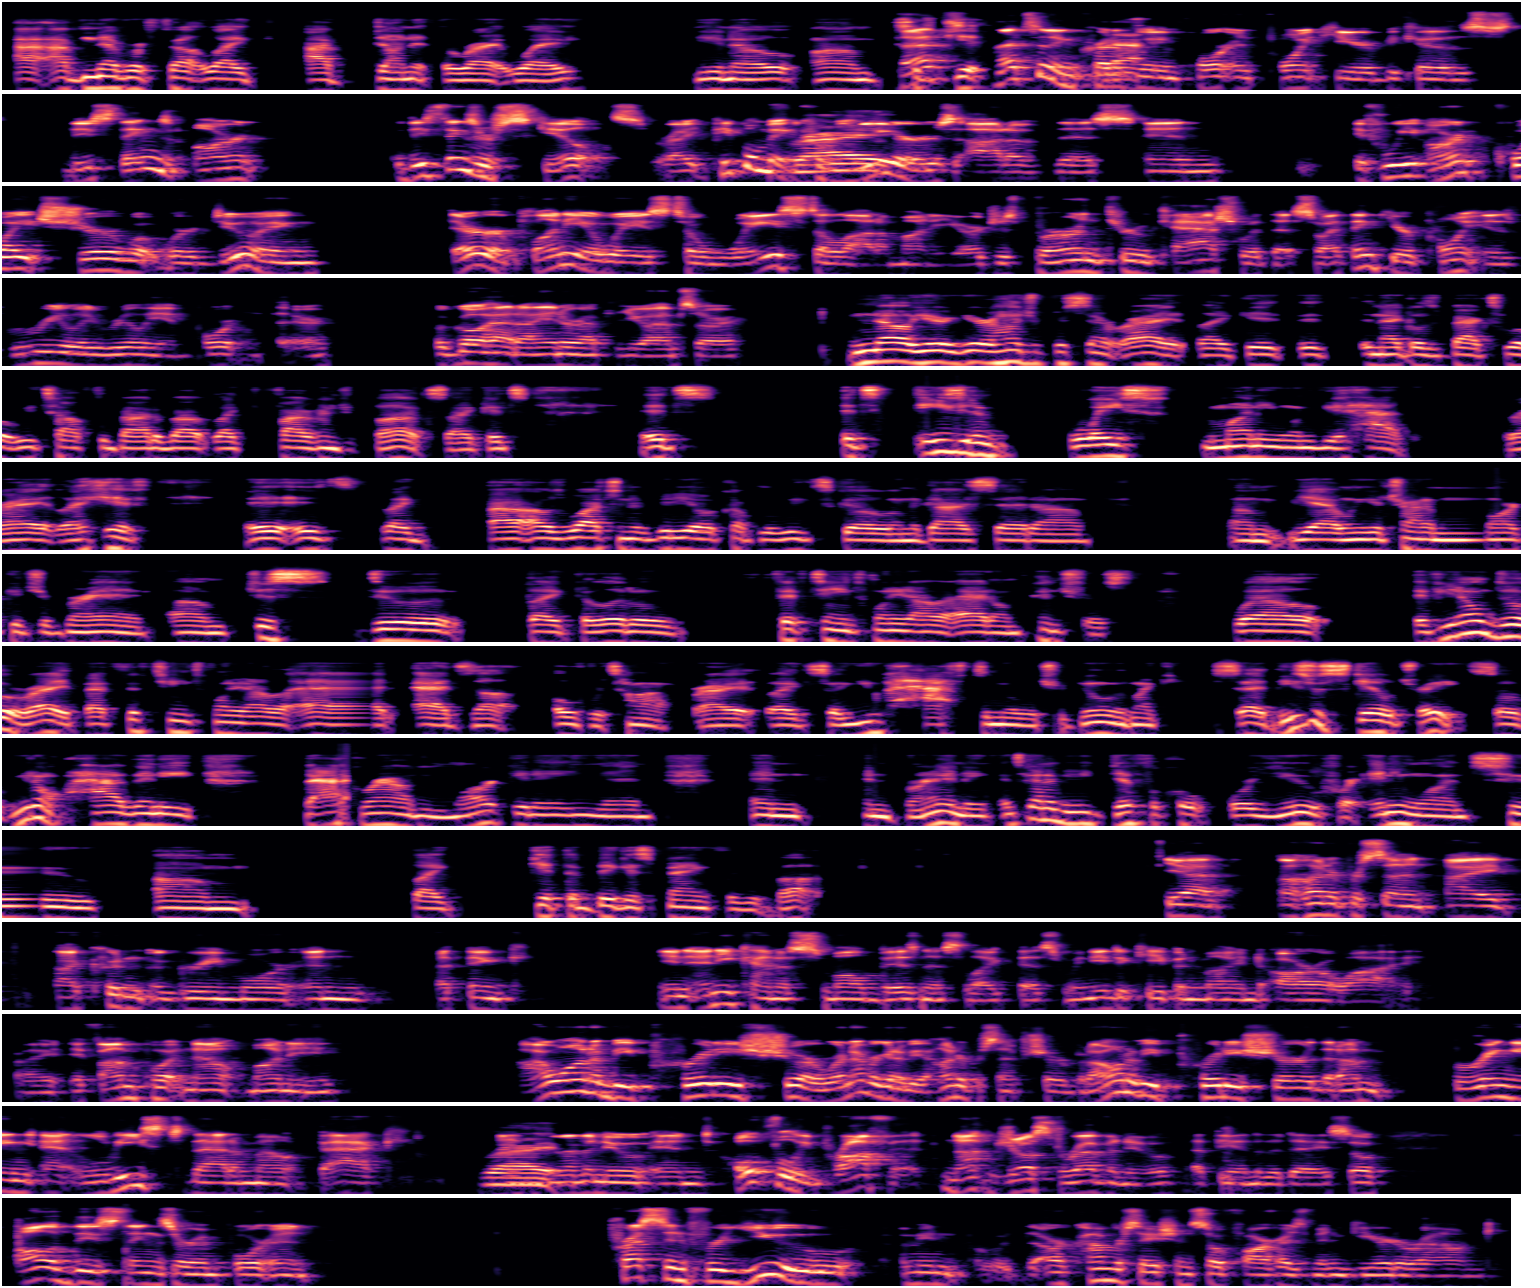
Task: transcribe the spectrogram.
I've never felt like I've done it the right way. You know, um, that's that's an incredibly that. important point here because these things aren't these things are skills, right? People make right. careers out of this. And if we aren't quite sure what we're doing, there are plenty of ways to waste a lot of money or just burn through cash with this. So I think your point is really, really important there. But go ahead, I interrupted you. I'm sorry. No, you're you're 100 percent right. Like it, it, and that goes back to what we talked about about like 500 bucks. Like it's, it's, it's easy to waste money when you have it, right? Like if it, it's like I, I was watching a video a couple of weeks ago, and the guy said, um, um, yeah, when you're trying to market your brand, um, just do like a little 15 20 dollar ad on pinterest. Well if you don't do it right that 15 20 dollar ad adds up over time right? Like so you have to know what you're doing. Like you said these are skilled trades. So if you don't have any background in marketing and and and branding it's going to be difficult for you for anyone to um like get the biggest bang for your buck. Yeah a hundred percent. I I couldn't agree more. And I think in any kind of small business like this, we need to keep in mind ROI, right? If I'm putting out money, I want to be pretty sure, we're never going to be 100% sure, but I want to be pretty sure that I'm bringing at least that amount back right. in revenue and hopefully profit, not just revenue at the end of the day. So all of these things are important. Preston, for you, I mean, our conversation so far has been geared around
